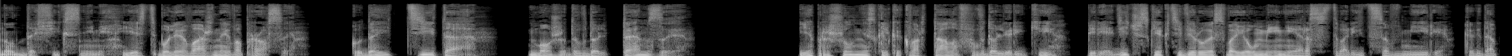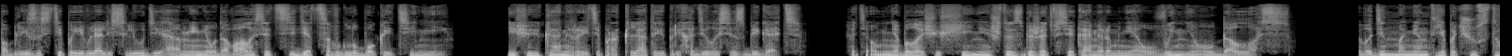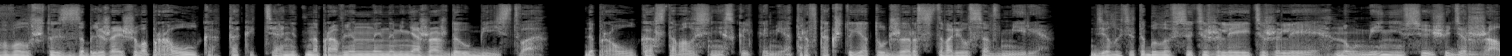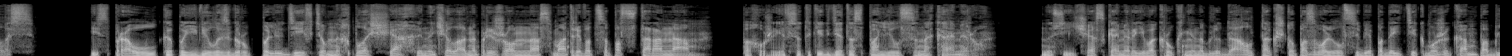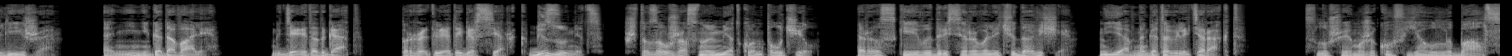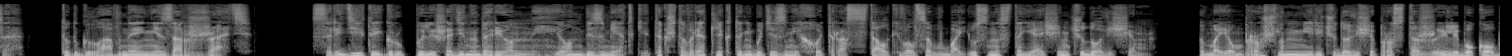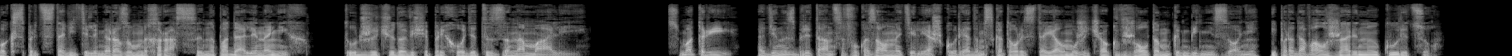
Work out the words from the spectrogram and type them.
Ну да фиг с ними, есть более важные вопросы. Куда идти-то? Может, вдоль Темзы? Я прошел несколько кварталов вдоль реки, периодически активируя свое умение раствориться в мире, когда поблизости появлялись люди, а мне не удавалось отсидеться в глубокой тени. Еще и камеры эти проклятые приходилось избегать. Хотя у меня было ощущение, что избежать все камеры мне, увы, не удалось. В один момент я почувствовал, что из-за ближайшего проулка так и тянет направленный на меня жажда убийства. До проулка оставалось несколько метров, так что я тут же растворился в мире. Делать это было все тяжелее и тяжелее, но умение все еще держалось. Из проулка появилась группа людей в темных плащах и начала напряженно осматриваться по сторонам. Похоже, я все-таки где-то спалился на камеру. Но сейчас камеры я вокруг не наблюдал, так что позволил себе подойти к мужикам поближе. Они негодовали. «Где этот гад?» Проклятый берсерк, безумец! Что за ужасную метку он получил? Русские выдрессировали чудовище. Явно готовили теракт. Слушая мужиков, я улыбался. Тут главное не заржать. Среди этой группы лишь один одаренный, и он без метки, так что вряд ли кто-нибудь из них хоть раз сталкивался в бою с настоящим чудовищем. В моем прошлом мире чудовища просто жили бок о бок с представителями разумных рас и нападали на них. Тут же чудовище приходит из аномалий. «Смотри!» — один из британцев указал на тележку, рядом с которой стоял мужичок в желтом комбинезоне и продавал жареную курицу.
